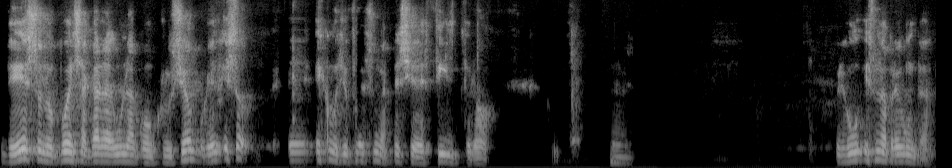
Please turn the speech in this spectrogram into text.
de eso no pueden sacar alguna conclusión, porque eso es como si fuese una especie de filtro. Mm. Es una pregunta.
